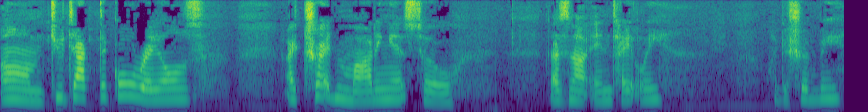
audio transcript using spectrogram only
Um, two tactical rails. I tried modding it so that's not in tightly like it should be.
